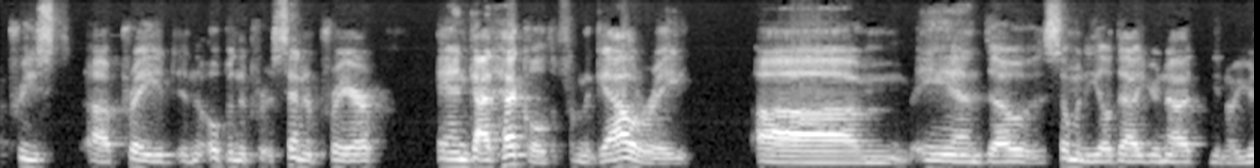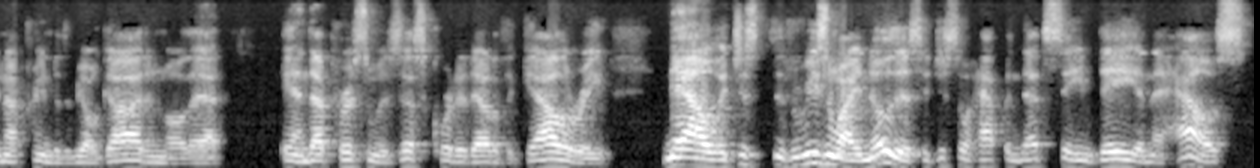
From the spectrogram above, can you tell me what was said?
priest uh, prayed and opened the Senate prayer and got heckled from the gallery. Um, and uh, somebody yelled out, "You're not, you know, you're not praying to the real God," and all that. And that person was escorted out of the gallery. Now, it just the reason why I know this, it just so happened that same day in the house,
